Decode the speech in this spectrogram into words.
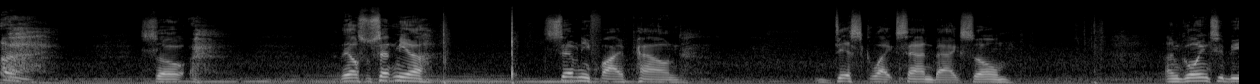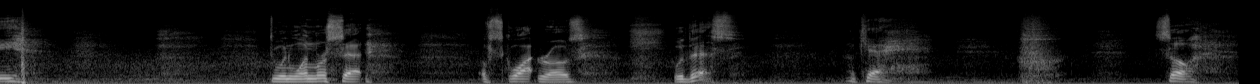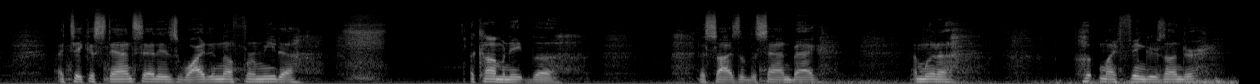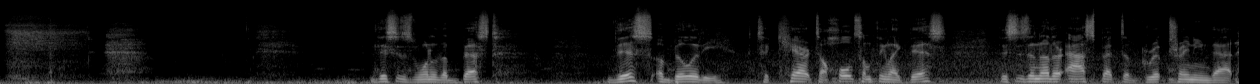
Uh, so they also sent me a 75 pound disc like sandbag. So I'm going to be doing one more set of squat rows with this. Okay. So I take a stance that is wide enough for me to accommodate the the size of the sandbag. I'm gonna hook my fingers under this is one of the best this ability to care to hold something like this this is another aspect of grip training that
